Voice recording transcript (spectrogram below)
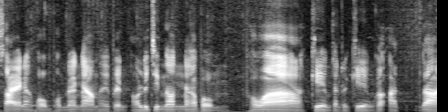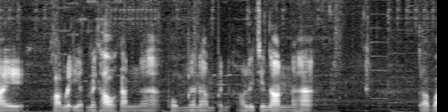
ไซส์นะผมผมแนะนำให้เป็นออริจินอลนะครับผม เพราะว่าเกมแต่ละเกมก็อัดได้ความละเอียดไม่เท่ากันนะฮะผมแนะนำเป็นออริจินอลนะฮะต่อไป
